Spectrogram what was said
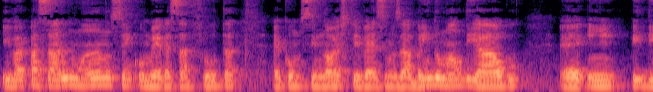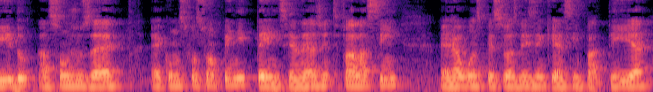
e vai passar um ano sem comer essa fruta. É como se nós estivéssemos abrindo mão de algo é, em pedido a São José. É como se fosse uma penitência, né? A gente fala assim é, algumas pessoas dizem que é simpatia,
